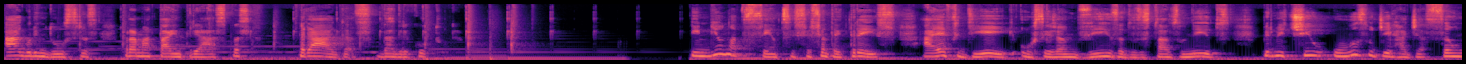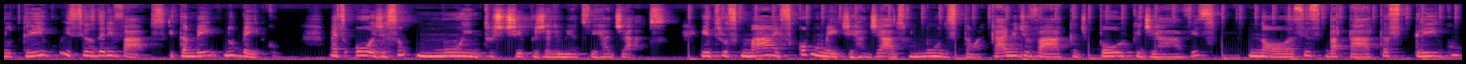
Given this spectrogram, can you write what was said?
agroindústrias para matar, entre aspas, pragas da agricultura. Em 1963, a FDA, ou seja, a Anvisa dos Estados Unidos, permitiu o uso de radiação no trigo e seus derivados e também no bacon. Mas hoje são muitos tipos de alimentos irradiados. Entre os mais comumente irradiados no mundo estão a carne de vaca, de porco e de aves, nozes, batatas, trigo,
